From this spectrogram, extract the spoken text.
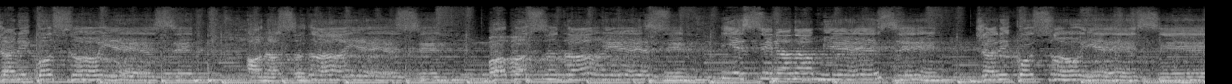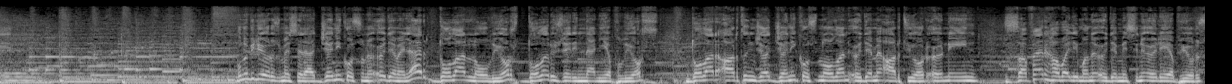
Canikos'u yesin. Anası da yesin, babası da yesin. Yesin anam yesin, Canikos'u yesin. Bunu biliyoruz mesela Canikos'una ödemeler dolarla oluyor. Dolar üzerinden yapılıyor. Dolar artınca Canikos'una olan ödeme artıyor. Örneğin Zafer Havalimanı ödemesini öyle yapıyoruz.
